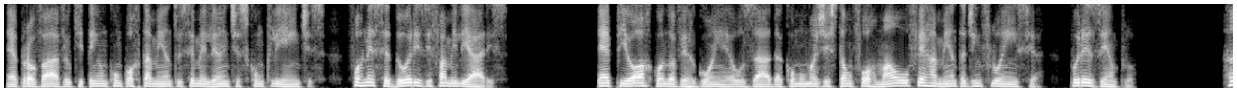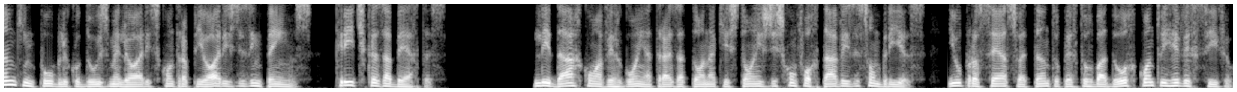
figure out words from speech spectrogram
é provável que tenham comportamentos semelhantes com clientes, fornecedores e familiares. É pior quando a vergonha é usada como uma gestão formal ou ferramenta de influência, por exemplo. Ranking público dos melhores contra piores desempenhos, críticas abertas. Lidar com a vergonha traz à tona questões desconfortáveis e sombrias, e o processo é tanto perturbador quanto irreversível.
